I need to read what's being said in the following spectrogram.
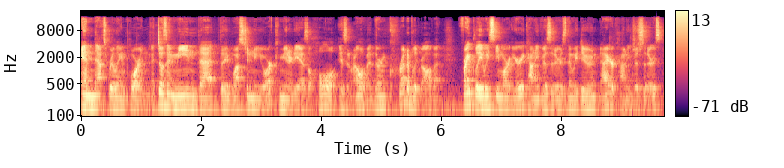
and that's really important. It doesn't mean that the Western New York community as a whole isn't relevant. They're incredibly relevant. Frankly, we see more Erie County visitors than we do Niagara County visitors.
